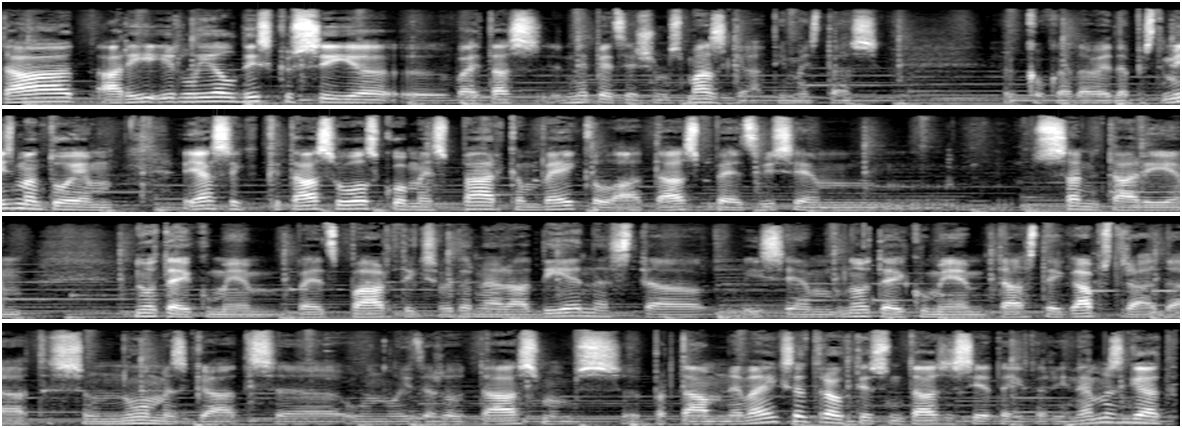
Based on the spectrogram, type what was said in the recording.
tā arī ir liela diskusija, vai tas ir nepieciešams mazgāt, ja mēs tās kaut kādā veidā pēc tam izmantojam. Jāsaka, ka tās olas, ko mēs pērkam veikalā, tās pēc visiem sanitāriem noteikumiem, pēc pārtiks veterinārā dienesta, visiem noteikumiem tās tiek apstrādātas un nomazgātas, eh, un līdz ar to tās mums par tām nevajag satraukties, un tās es ieteiktu arī nemazgāt.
